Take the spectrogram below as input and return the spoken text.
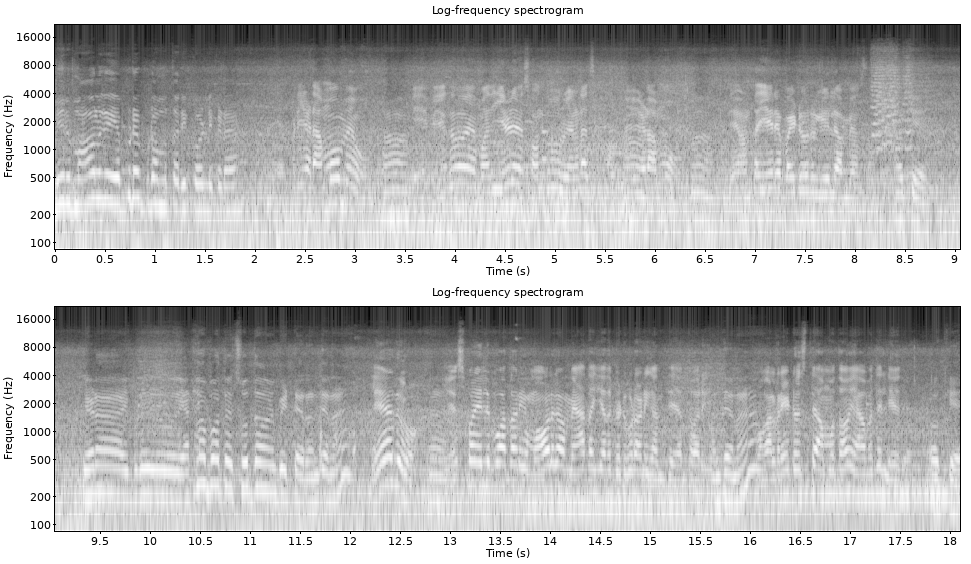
మీరు మామూలుగా ఎప్పుడెప్పుడు అమ్ముతారు ఈ కోళ్ళు ఇక్కడ? ఎప్పుడు ఏడు అమ్మవు మేము. ఏదో మాది ఏడే సొంత ఊరు వెంకటాచలం. ఏడు అమ్మం. ఆ, మేమంతా ఏరే బయట ఊరికి వెళ్ళి అమ్మేస్తాం. ఓకే. ఇక్కడ ఇప్పుడు ఎట్లా పోతే చూద్దామని పెట్టారు అంతేనా? లేదు. వేసుకొని వెళ్ళిపోతానికి మామూలుగా మేత గీత పెట్టుకోవడానికి అంతే ఎంతవరకు అంతేనా? ఒకవేళ రేట్ వస్తే అమ్ముతాం లేకపోతే లేదు. ఓకే.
